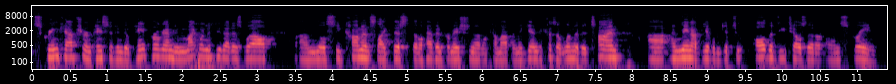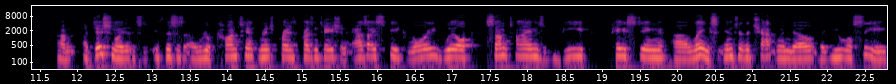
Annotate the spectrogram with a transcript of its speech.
screen capture and paste it into a paint program. You might want to do that as well um, you'll see comments like this that'll have information that'll come up. And again, because of limited time, uh, I may not be able to get to all the details that are on screen. Um, additionally, this is, this is, a real content-rich pre presentation. As I speak, Rory will sometimes be pasting uh, links into the chat window that you will see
